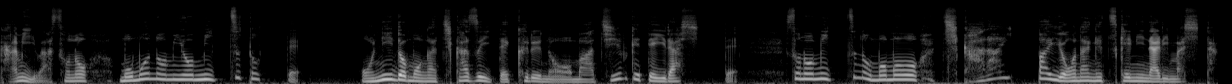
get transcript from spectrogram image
神はその桃の実を三つ取って鬼どもが近づいてくるのを待ち受けていらしてその三つの桃を力いっぱいお投げつけになりました。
